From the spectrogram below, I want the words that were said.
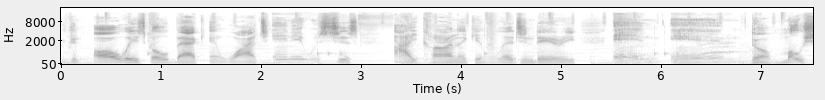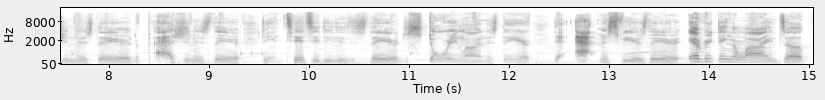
you can always go back and watch. And it was just iconic and legendary and and the emotion is there the passion is there the intensity is there the storyline is there the atmosphere is there everything aligns up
